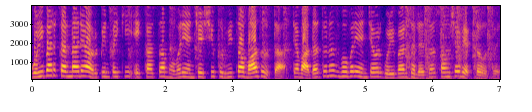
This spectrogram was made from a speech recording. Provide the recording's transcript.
गोळीबार करणाऱ्या आरोपींपैकी एकाचा भवर यांच्याशी पूर्वीचा वाद होता. त्या वादातूनच भवर यांच्यावर गोळीबार झाल्याचा संशय व्यक्त होतोय.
